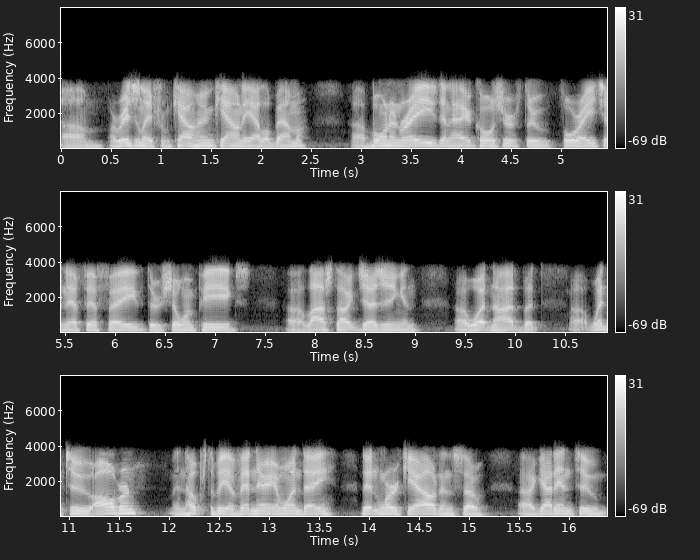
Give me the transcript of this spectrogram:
Um, originally from Calhoun County, Alabama uh, born and raised in agriculture through 4-H and FFA, through showing pigs, uh, livestock judging, and uh, whatnot. But uh, went to Auburn in hopes to be a veterinarian one day. Didn't work out, and so I uh, got into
